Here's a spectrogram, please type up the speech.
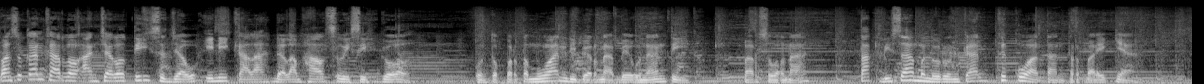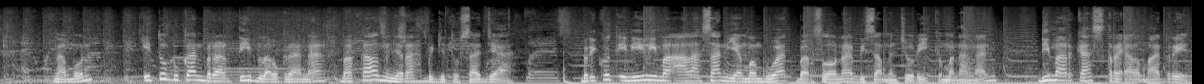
pasukan Carlo Ancelotti sejauh ini kalah dalam hal selisih gol. Untuk pertemuan di Bernabeu nanti, Barcelona tak bisa menurunkan kekuatan terbaiknya. Namun, itu bukan berarti Blaugrana bakal menyerah begitu saja. Berikut ini 5 alasan yang membuat Barcelona bisa mencuri kemenangan di markas Real Madrid.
